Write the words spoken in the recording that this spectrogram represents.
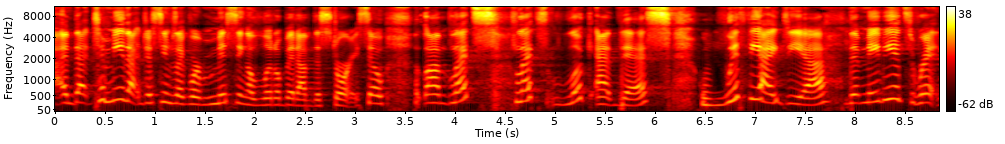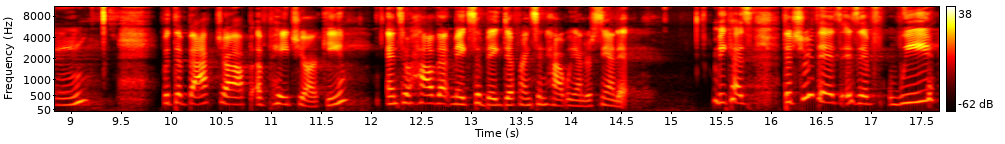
And that to me, that just seems like we're missing a little bit of the story. So um, let's let's look at this with the idea that maybe it's written with the backdrop of patriarchy, and so how that makes a big difference in how we understand it. Because the truth is, is if we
